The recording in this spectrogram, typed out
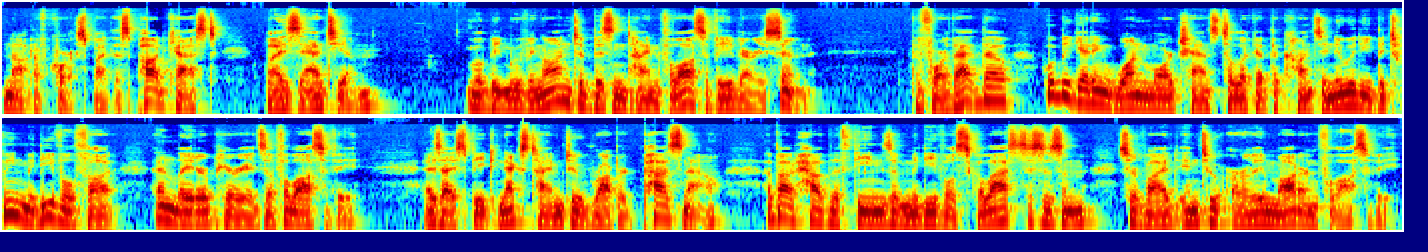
not, of course, by this podcast Byzantium. We'll be moving on to Byzantine philosophy very soon. Before that, though, we'll be getting one more chance to look at the continuity between medieval thought and later periods of philosophy, as I speak next time to Robert Pasnau about how the themes of medieval scholasticism survived into early modern philosophy.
